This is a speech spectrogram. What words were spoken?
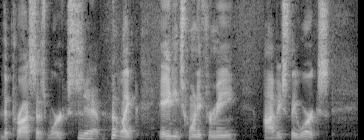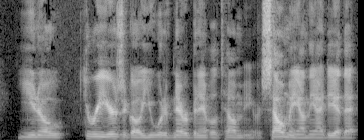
the process works Yeah. like 80 20 for me obviously works you know three years ago you would have never been able to tell me or sell me on the idea that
